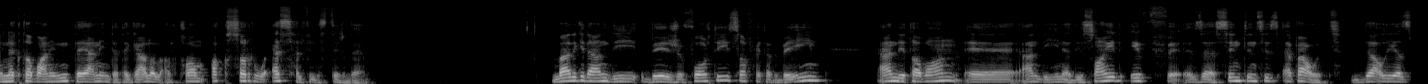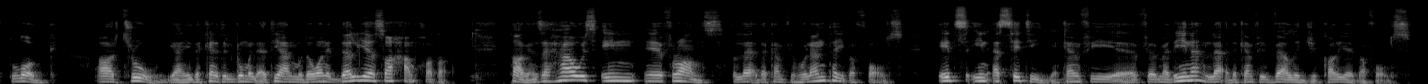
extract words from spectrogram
إنك طبعا إن أنت يعني أنت تجعل الأرقام أقصر وأسهل في الاستخدام. بعد كده عندي بيج 40 صفحة 40 عندي طبعا آه عندي هنا decide if the sentences about Dahlia's blog are true. يعني إذا كانت الجمل الآتية عن مدونة داليا صح أم خطأ. طبعا the house in uh, France. لا ده كان في هولندا يبقى false. It's in a city. يعني كان في في مدينة لا ده كان في village قرية يبقى false.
